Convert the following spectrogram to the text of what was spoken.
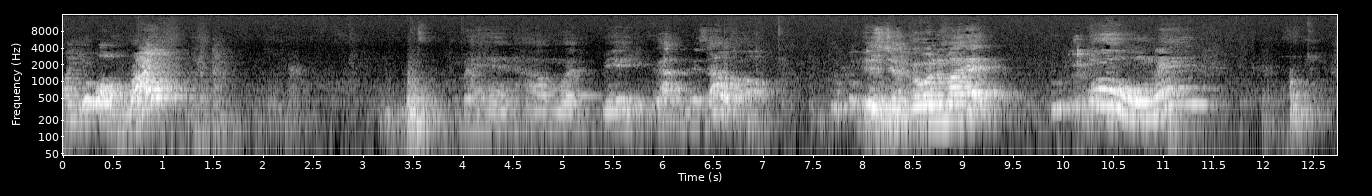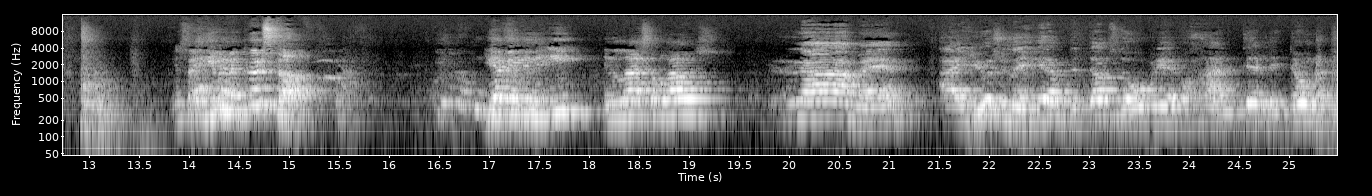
are you all right? Man, how much beer you got in this alcohol? It's just going to my head. Oh, man. This ain't even the good stuff. You have anything to eat in the last couple hours? Nah, man. I usually hit up the dumpster over there behind Deadly Donut,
